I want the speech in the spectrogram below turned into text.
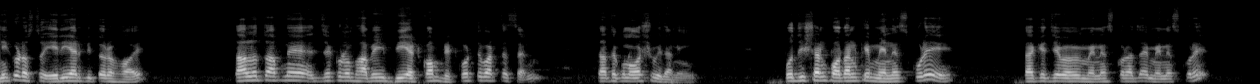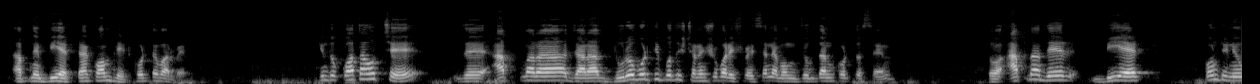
নিকটস্থ এরিয়ার ভিতরে হয়, তাহলে তো আপনি যে কোনোভাবেই বিএড কমপ্লিট করতে পারতেছেন, তাতে কোনো অসুবিধা নেই। প্রতিষ্ঠান প্রধানকে ম্যানেজ করে, তাকে যেভাবে ম্যানেজ করা যায় ম্যানেজ করে আপনি বিএডটা কমপ্লিট করতে পারবেন। কিন্তু কথা হচ্ছে যে আপনারা যারা দূরবর্তী প্রতিষ্ঠানে সুপারিশ পাইছেন এবং যোগদান করতেছেন তো আপনাদের বিএড কন্টিনিউ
